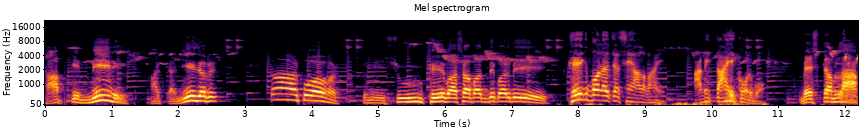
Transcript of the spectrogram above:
সাপকে মেরে হাড়টা নিয়ে যাবে। তারপর তুমি সুখে বাসা বাঁধতে পারবে। ঠিক বলেছে শিয়াল ভাই, আমি তাই করব। Best of love.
